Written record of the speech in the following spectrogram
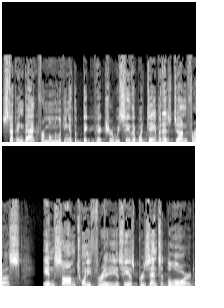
stepping back for a moment, looking at the big picture, we see that what David has done for us in Psalm 23 is he has presented the Lord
